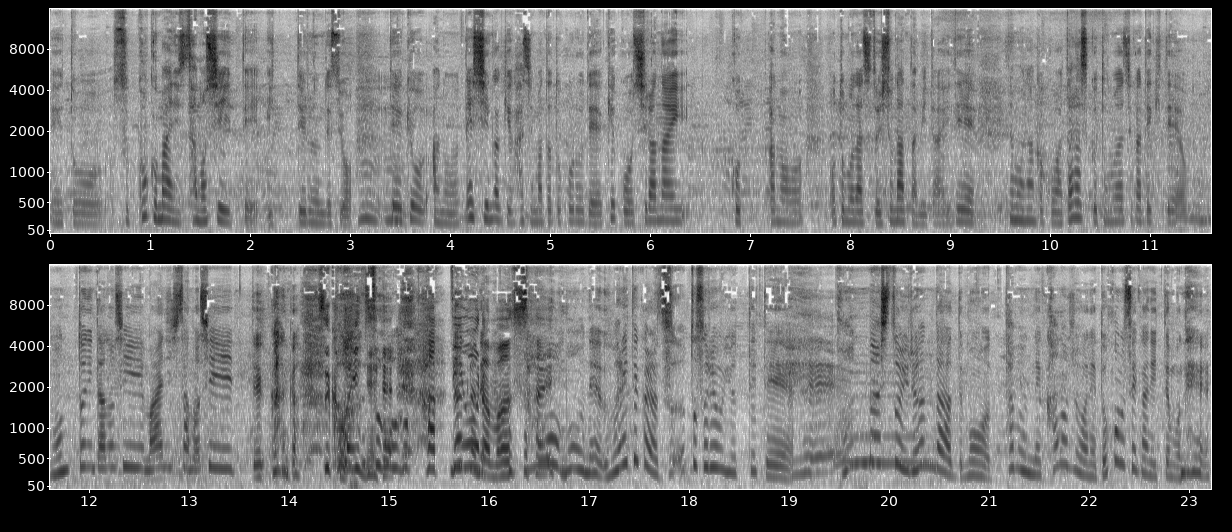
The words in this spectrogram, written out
えっ、とすっごく毎日楽しいって言ってるんですよ。で今日あのね新学期が始まったところで結構知らないこあのお友達と一緒になったみたいででもなんかこう新しく友達ができてもう本当に楽しい毎日楽しいってなんかすごいね。そうハッピーオーラ満載。そうもうね生まれてからずっとそれを言ってて。こんな人いるんだってもう多分ね彼女はねどこの世界に行ってもね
